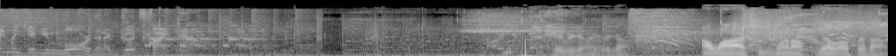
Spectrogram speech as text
finally give you more than a good fight now. Here we go, here we go. Oh wow, I actually went off yellow for that.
